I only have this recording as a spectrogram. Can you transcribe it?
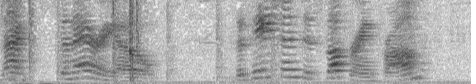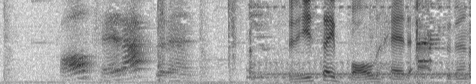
Next scenario. The patient is suffering from Bald head accident. Did he say bald head accident?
